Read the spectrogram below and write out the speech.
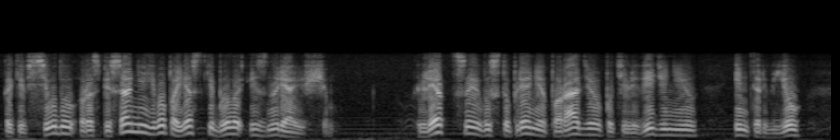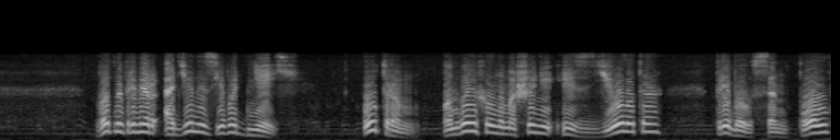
как и всюду, расписание его поездки было изнуряющим лекции, выступления по радио, по телевидению, интервью. Вот, например, один из его дней. Утром он выехал на машине из Дьюлота, прибыл в Сент-Пол,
